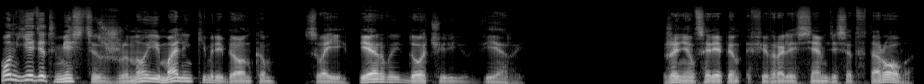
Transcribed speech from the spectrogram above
Он едет вместе с женой и маленьким ребенком, своей первой дочерью Верой. Женился Репин в феврале 72-го.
